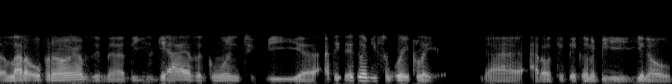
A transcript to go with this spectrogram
a lot of open arms, and uh, these guys are going to be. Uh, I think they're going to be some great players. Uh, I don't think they're going to be, you know,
